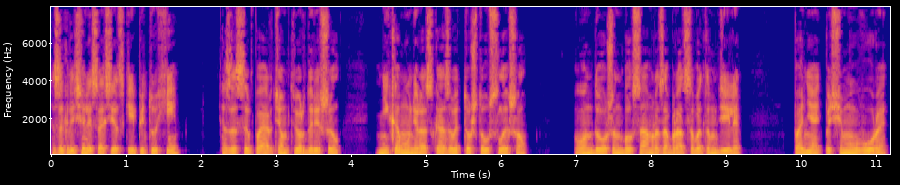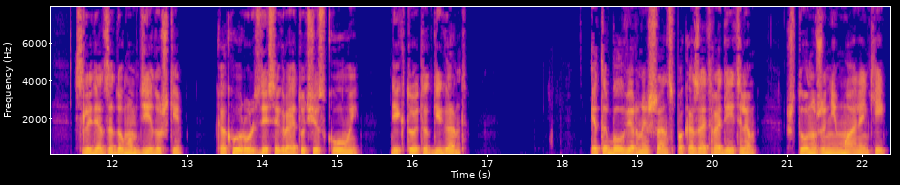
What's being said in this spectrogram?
Закричали соседские петухи. Засыпая, Артем твердо решил никому не рассказывать то, что услышал. Он должен был сам разобраться в этом деле. Понять, почему воры следят за домом дедушки, какую роль здесь играет участковый и кто этот гигант. Это был верный шанс показать родителям, что он уже не маленький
